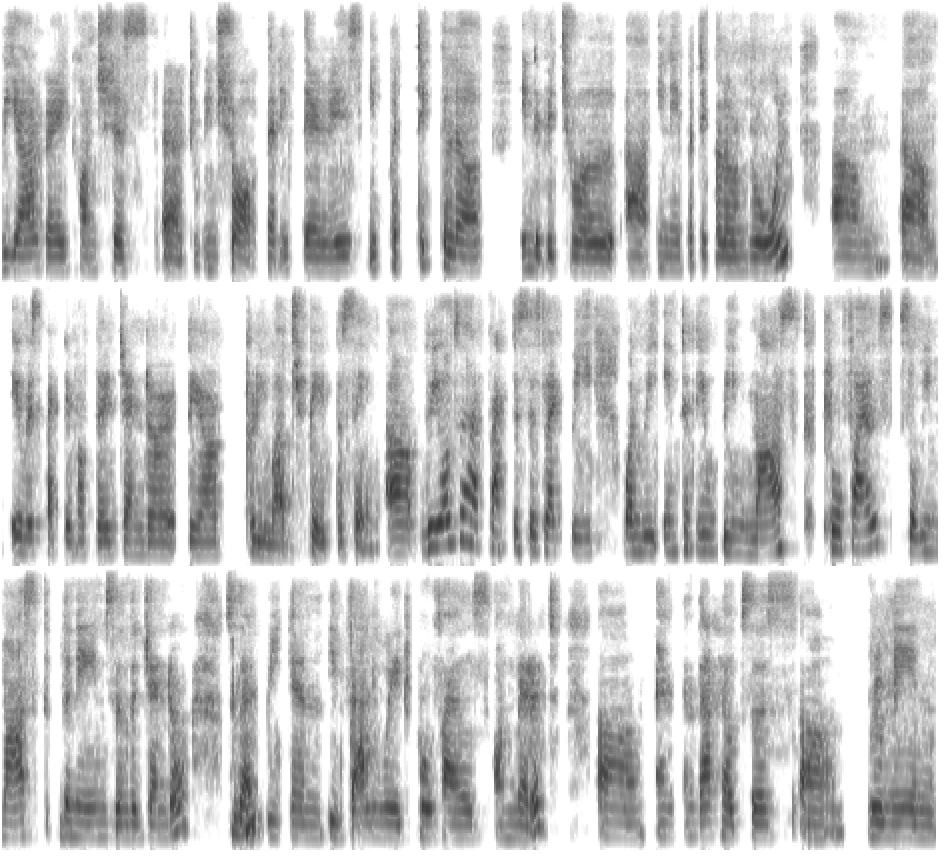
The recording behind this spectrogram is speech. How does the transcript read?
we are very conscious uh, to ensure that if there is a particular individual uh, in a particular role, um, um, irrespective of their gender, they are pretty much paid the same. Uh, we also have practices like we, when we interview, we mask profiles. So we mask the names and the gender so mm-hmm. that we can evaluate profiles on merit. Um, and, and that helps us um, remain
